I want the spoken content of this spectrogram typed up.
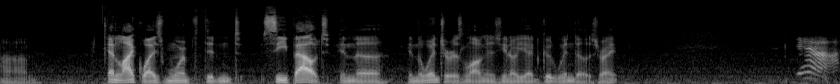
Um, and likewise warmth didn't seep out in the in the winter as long as you know you had good windows right Yeah,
